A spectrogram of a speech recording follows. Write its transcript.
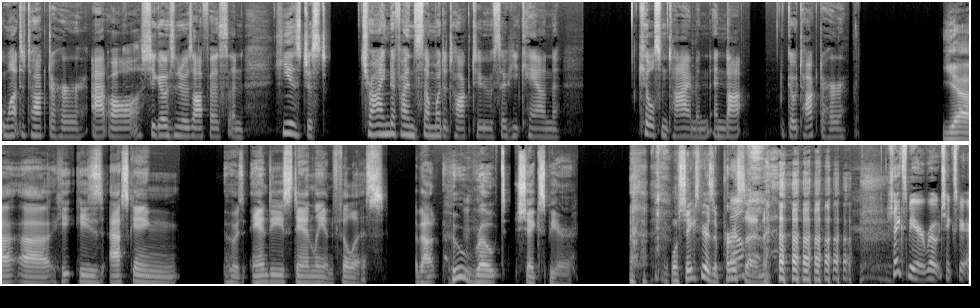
want to talk to her at all. She goes into his office and he is just trying to find someone to talk to so he can kill some time and, and not go talk to her. Yeah, uh, he he's asking who is Andy, Stanley, and Phyllis about who Mhm. wrote Shakespeare. well, Shakespeare is a person. Shakespeare wrote Shakespeare.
